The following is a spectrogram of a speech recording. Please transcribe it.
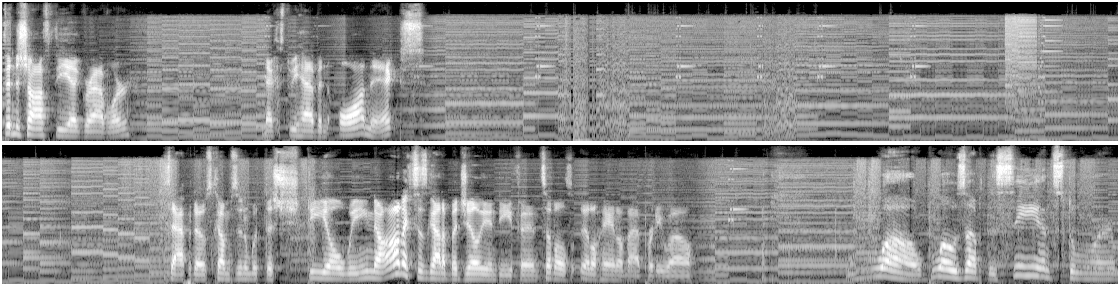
Finish off the uh, Graveler. Next we have an Onix. Zapdos comes in with the Steel Wing. Now, Onix has got a bajillion defense. It'll, it'll handle that pretty well. Whoa, blows up the sandstorm.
